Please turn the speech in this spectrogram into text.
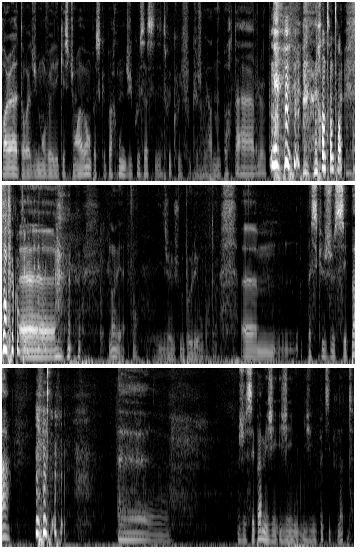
Oh là là, t'aurais dû m'envoyer les questions avant parce que par contre, du coup, ça, c'est des trucs où il faut que je regarde mon portable. Prends ton temps, on peut couper. Euh, non, mais attends, je, je me brûlais mon portable. Euh, parce que je sais pas. Euh, Je sais pas, mais j'ai une petite note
